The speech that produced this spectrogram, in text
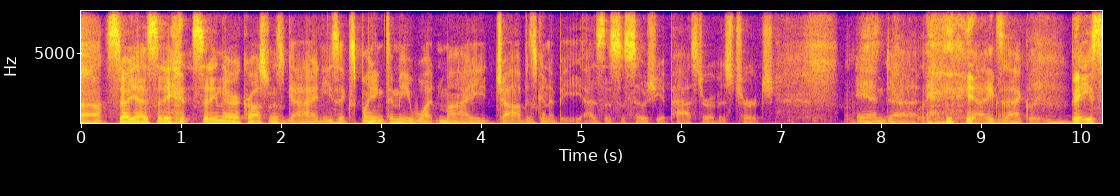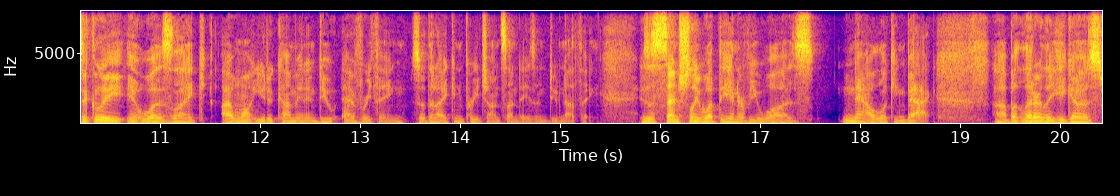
uh, So yeah, sitting sitting there across from this guy, and he's explaining to me what my job is going to be as this associate pastor of his church. And uh, yeah, exactly. Basically, it was like, I want you to come in and do everything so that I can preach on Sundays and do nothing. Is essentially what the interview was. Now looking back, uh, but literally, he goes,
